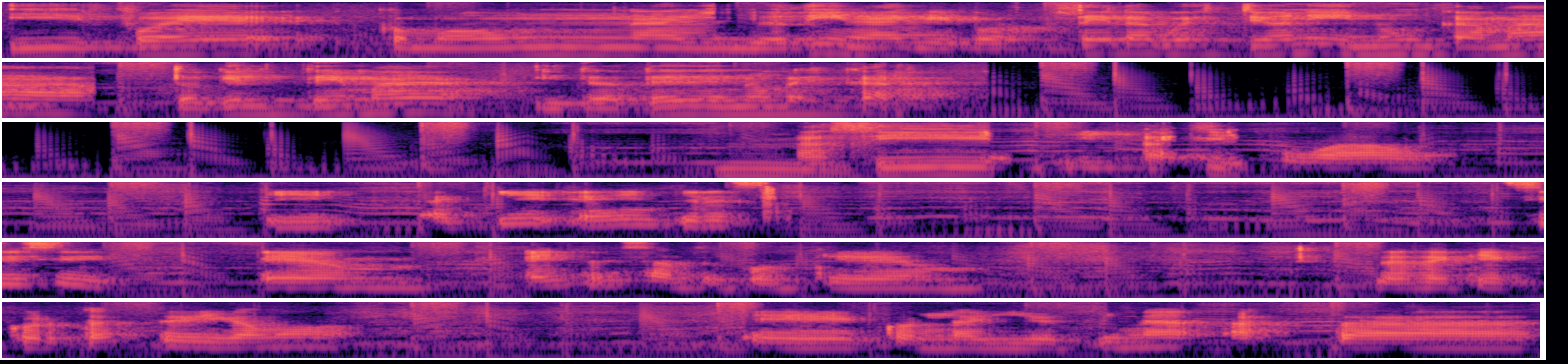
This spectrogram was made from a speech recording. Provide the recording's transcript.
Y fue como una guillotina que corté la cuestión y nunca más toqué el tema y traté de no pescar. Mm. Así, así. Wow. Y aquí es interesante. Sí, sí, em, es interesante porque em, desde que cortaste, digamos, eh, con la guillotina hasta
